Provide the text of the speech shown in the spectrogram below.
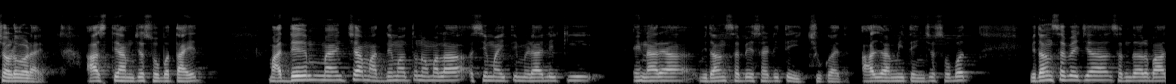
चळवळ आहे. आज ते आमच्यासोबत आहेत. माध्यमांच्या माध्यमातून आम्हाला अशी माहिती मिळाली की येणाऱ्या विधानसभेसाठी ते इच्छुक आहेत. आज आम्ही त्यांच्यासोबत विधानसभेच्या संदर्भात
